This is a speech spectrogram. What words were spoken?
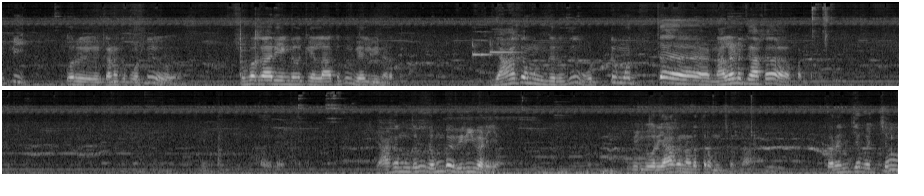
இப்படி ஒரு கணக்கு போட்டு சுப காரியங்களுக்கு எல்லாத்துக்கும் வேள்வி நடத்தலாம். யாகம்ங்கிறது ஒட்டுமொத்த நலனுக்காக பண்ணுறோம் யாகம்ங்கிறது ரொம்ப விரிவடையும். இப்போ இங்கே ஒரு யாகம் நடத்துகிறோம்னு சொன்னால் குறைஞ்சபட்சம்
